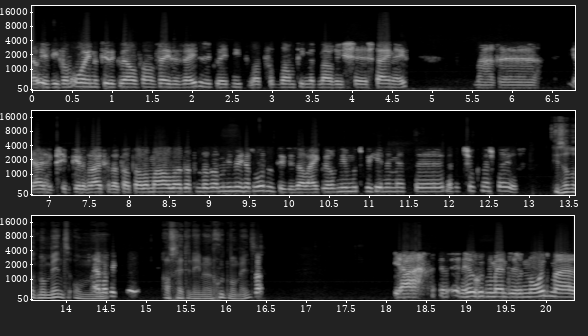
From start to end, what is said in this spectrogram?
Nou is die van Ooyen natuurlijk wel van VVV, dus ik weet niet wat voor band hij met Maurice eh, Stijn heeft. Maar eh, ja, in principe kun je ervan uitgaan dat dat allemaal, eh, dat, dat allemaal niet meer gaat worden natuurlijk. Dus dat we eigenlijk weer opnieuw moeten beginnen met, met het zoeken naar spelers. Is dan het moment om ik, afscheid te nemen een goed moment? Wat- ja, een, een heel goed moment is het nooit, maar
